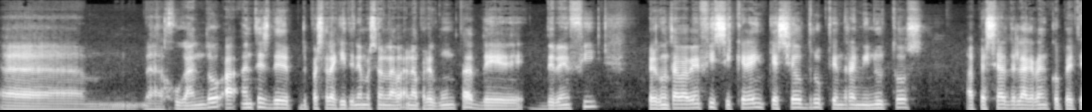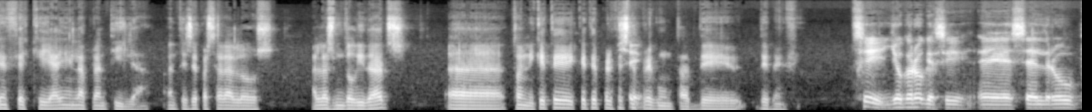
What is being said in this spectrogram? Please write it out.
uh, jugando. Ah, antes de, de, pasar aquí tenemos una, una pregunta de, de, Benfi. Preguntaba Benfi si creen que Sheldrup tendrá minutos a pesar de la gran competencia que hay en la plantilla. Antes de pasar a, los, a las modalidades, uh, Tony, ¿qué te, qué te parece sí. esta pregunta de, de, Benfi? Sí, yo creo que sí. Eh, Sheldrup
